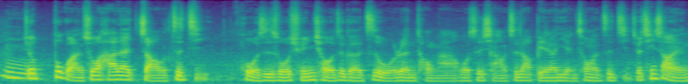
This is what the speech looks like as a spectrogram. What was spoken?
嗯就不管说他在找自己，或者是说寻求这个自我认同啊，或是想要知道别人眼中的自己，就青少年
